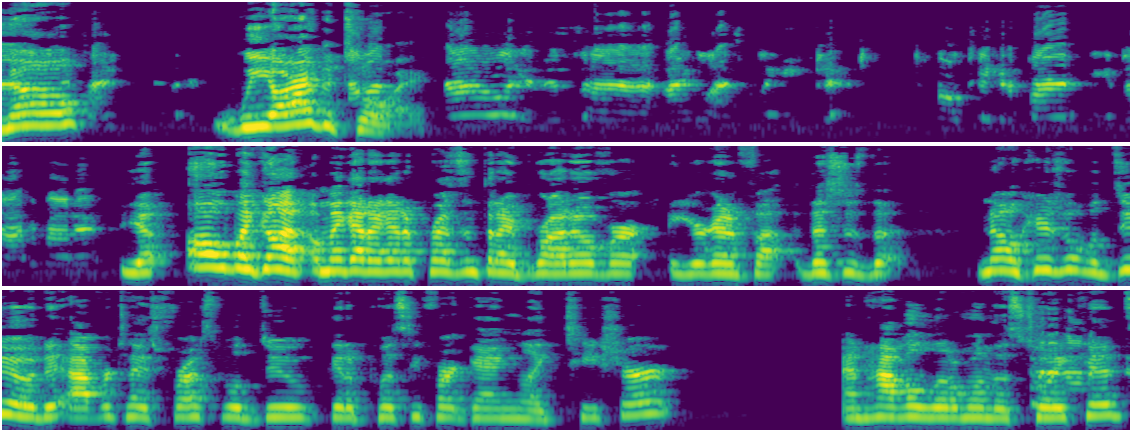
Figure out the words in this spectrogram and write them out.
No. we are the toy. Oh, look at this uh, eyeglass cleaning kit. I'll take it apart. We can talk about it. Yep. Oh my god. Oh my god. I got a present that I brought over. You're gonna. Fu- this is the. No. Here's what we'll do to advertise for us. We'll do get a Pussy Fart Gang like T-shirt, and have a little one of those toy kids.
